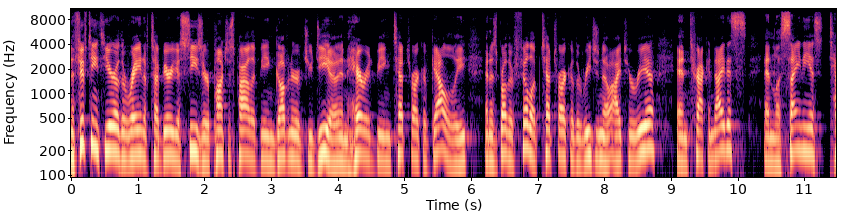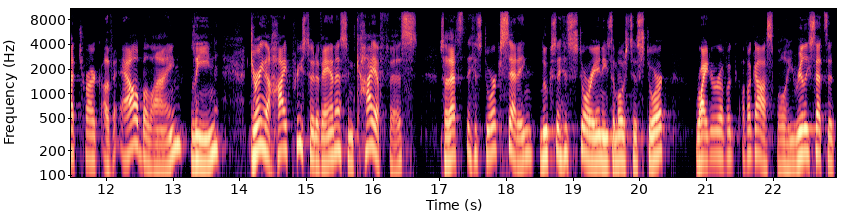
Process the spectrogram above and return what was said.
the 15th year of the reign of Tiberius Caesar, Pontius Pilate being governor of Judea, and Herod being tetrarch of Galilee, and his brother Philip, tetrarch of the region of Iturea, and Trachonitis, and Lysanias, tetrarch of Abilene, during the high priesthood of Annas and Caiaphas, so that's the historic setting. Luke's a historian, he's the most historic writer of a, of a gospel. He really sets it.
